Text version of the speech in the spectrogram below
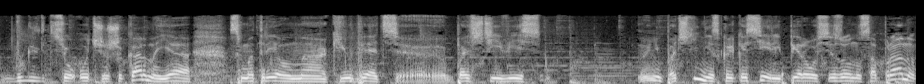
выглядит все очень шикарно. Я смотрел на Q5 э, почти весь ну не почти, несколько серий первого сезона «Сопрано»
